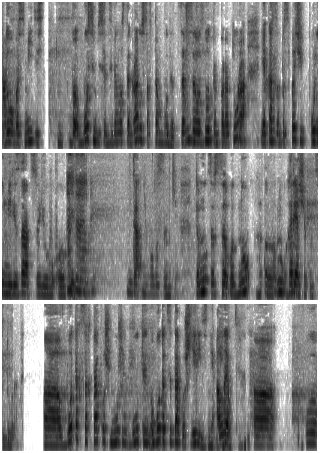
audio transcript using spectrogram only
Да. до 80 80-90 градусів там буде. Це все одно температура, яка забезпечить полімеризацію о, плівки Да. волосинки. Тому це все одно е, ну, гаряча процедура. А, В ботоксах також можуть бути, ну, ботокси також є різні, але а, в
